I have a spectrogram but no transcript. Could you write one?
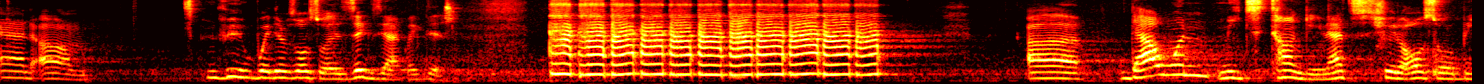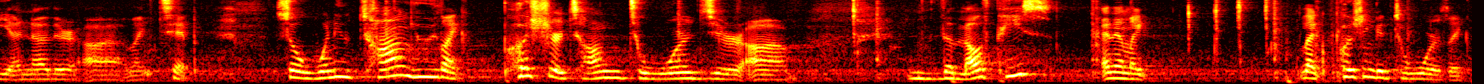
And um there's also a zigzag like this that one needs tonguing. That should also be another uh, like tip. So when you tongue, you like push your tongue towards your uh, the mouthpiece, and then like like pushing it towards like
